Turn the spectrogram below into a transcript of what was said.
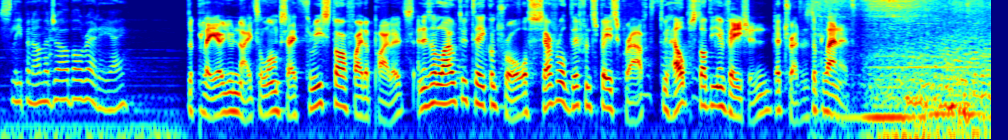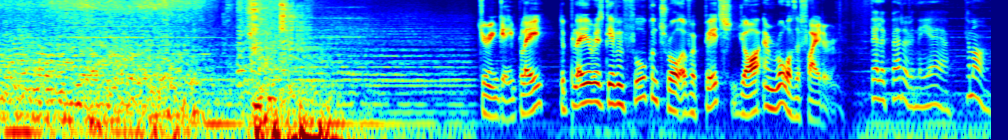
Sleeping on the job already, eh? The player unites alongside three starfighter pilots and is allowed to take control of several different spacecraft to help stop the invasion that threatens the planet. During gameplay, the player is given full control over pitch, yaw and roll of the fighter. They look better in the air. Come on.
